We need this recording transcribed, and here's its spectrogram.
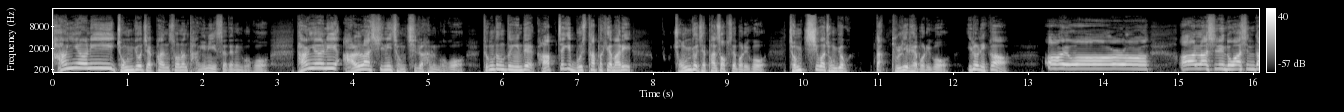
당연히 종교재판소는 당연히 있어야 되는 거고, 당연히 알라신이 정치를 하는 거고, 등등등인데 갑자기 무스타파 케말이 종교재판소 없애버리고, 정치와 종교 딱 분리를 해버리고, 이러니까, 아이고, 알라신이 노하신다.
